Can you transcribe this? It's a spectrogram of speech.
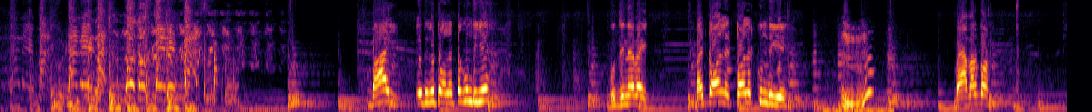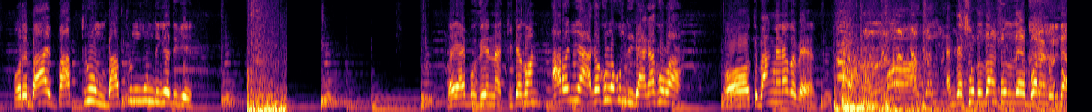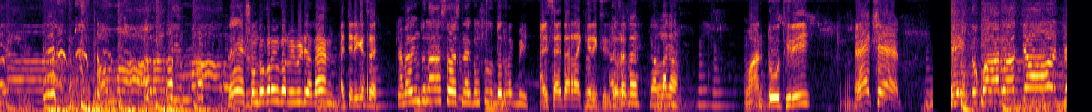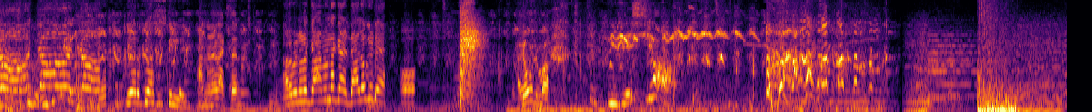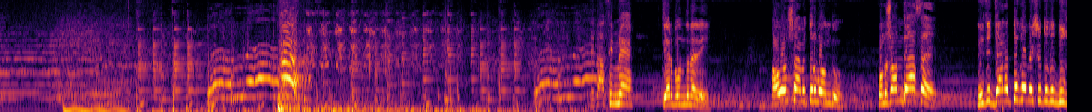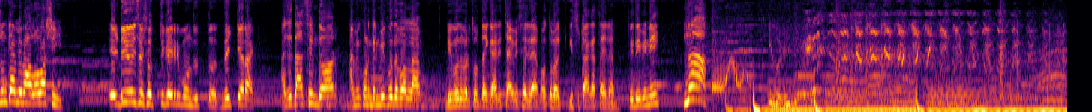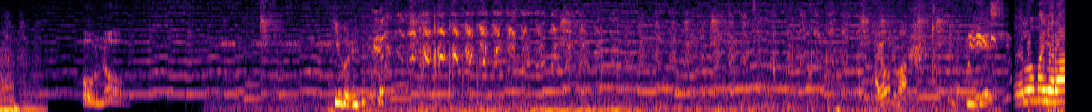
ভাই এদিকে টয়লেটটা কোন দিকে বুদ্ধি না ভাই। ভাই টয়লেট টয়লেট কোন দিকে? ভাই আবার কোন? ওরে ভাই বাথরুম বাথরুম কোন দিকে দিকে ভাই আই বুঝিয়েন না কিটা কোন? আরে আমি আগা খোলা কোন দিকে? আগা খোলা। ও তুই বাংলা না কইবেন? এনতে শুধু দান শুধু দে বনে বলি দান রে সুন্দর করে করবি ভিডিও কেন? আচ্ছা ঠিক আছে। ক্যামেরা কিন্তু লাগাস না একদম সুন্দর ধরে রাখবি। আই সাই দাঁড় রাখকে দেখছি আচ্ছা দে গান লাগা। ওয়ান টু থ্রি অ্যাকশন কি আর তুই আসিস কিনলে আনে রাখছেন আর বেটা গান না গায় ডায়লগ এটা। ও। তাসিম মে। তুই বন্ধু না রে? অবশ্যই আমি তোর বন্ধু। কোনো সন্দেহ আছে? নিজের জানার থেকে বেশি তোদের দুজনকে আমি ভালোবাসি। এটাই হয়েছে সত্যিকারের বন্ধুত্ব দেখে রাখ। আচ্ছা তাসিম ধর আমি কোনদিন বিপদে পড়লাম। বিপদে পড়ে তোর তাই গাড়ি চাবি চাইলাম অথবা কিছু টাকা চাইলাম। তুই দিবি নি? না! এলো মাইয়ারা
